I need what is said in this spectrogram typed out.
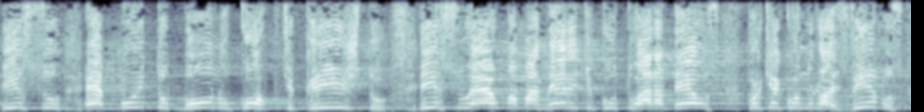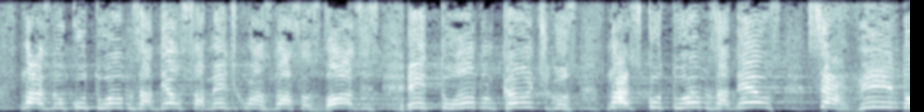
Isso é muito bom no corpo de Cristo, isso é uma maneira de cultuar a Deus, porque quando nós vimos, nós não cultuamos a Deus somente com as nossas vozes, entoando cânticos, nós cultuamos a Deus servindo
